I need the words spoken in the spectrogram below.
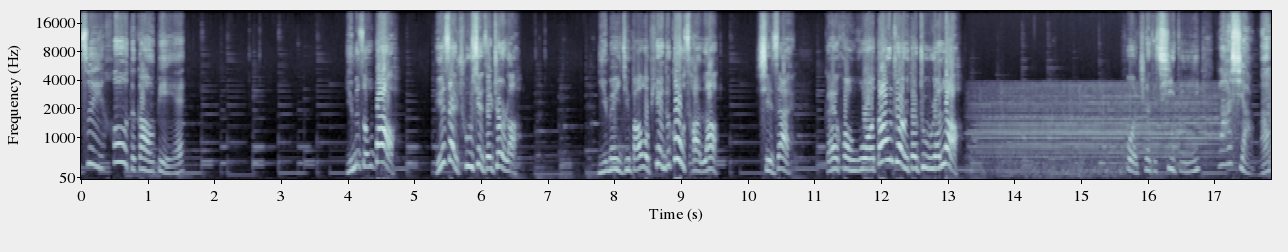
最后的告别。你们走吧，别再出现在这儿了。你们已经把我骗得够惨了，现在该换我当这儿的主人了。火车的汽笛拉响了，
